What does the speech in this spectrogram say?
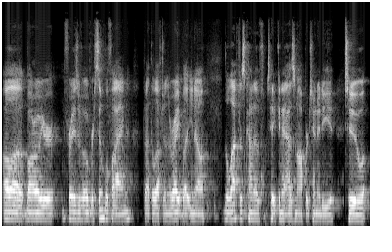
I'll uh, borrow your phrase of oversimplifying about the left and the right, but you know, the left has kind of taken it as an opportunity to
